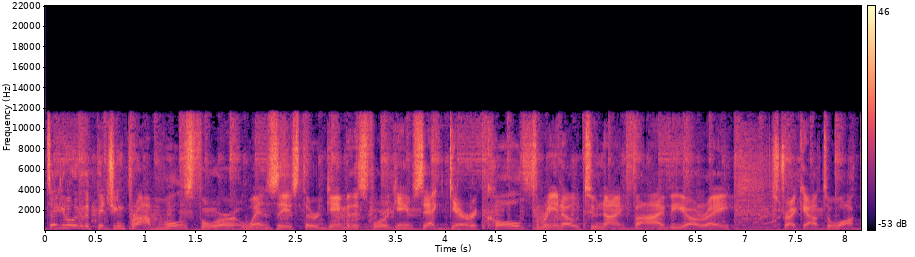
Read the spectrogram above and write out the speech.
Taking a look at the pitching probables for Wednesday's third game of this four-game set. Gerrit Cole, 3-0, 2.95 ERA. Strikeout to walk,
